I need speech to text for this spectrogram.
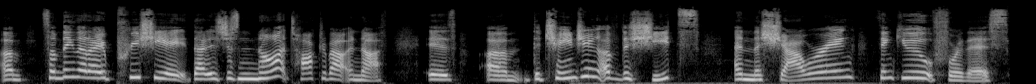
Um, something that I appreciate that is just not talked about enough is um, the changing of the sheets and the showering. Thank you for this.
